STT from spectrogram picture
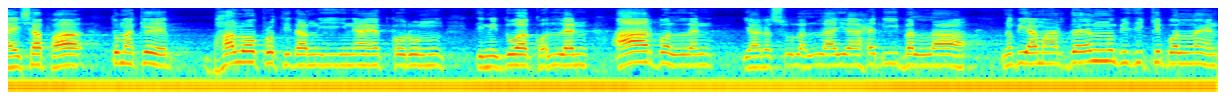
আয়েশা ফা, তোমাকে ভালো প্রতিদান ইনায়ত করুন। তিনি দোয়া করলেন, আর বললেন, ইয়া রসুল আল্লাহ ইয়া হাবিব আল্লাহ নবী আমার দয়াল নবীজিকে বললেন,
